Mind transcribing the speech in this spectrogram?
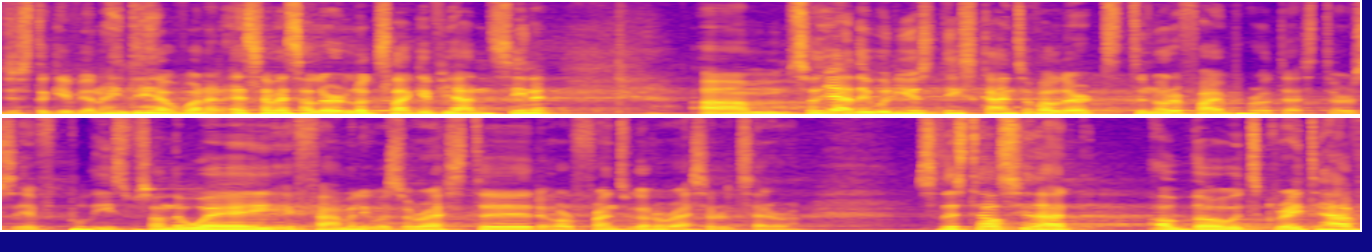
just to give you an idea of what an SMS alert looks like if you hadn't seen it. Um, so yeah, they would use these kinds of alerts to notify protesters if police was on the way, if family was arrested, or friends got arrested, etc. So this tells you that although it's great to have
